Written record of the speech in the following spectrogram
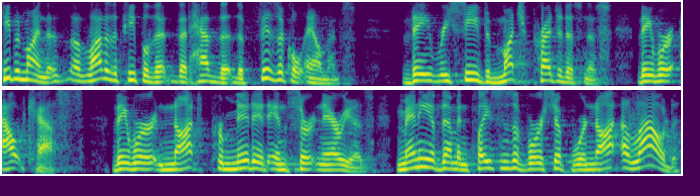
Keep in mind that a lot of the people that, that had the, the physical ailments, they received much prejudiceness. They were outcasts. They were not permitted in certain areas. Many of them in places of worship were not allowed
